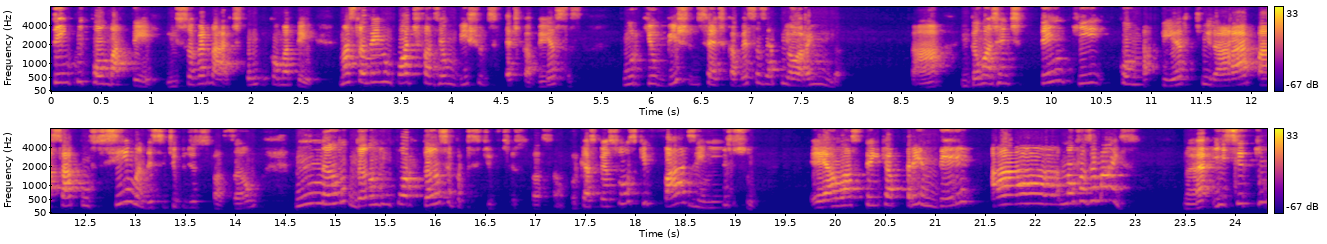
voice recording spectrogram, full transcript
Tem que combater, isso é verdade, tem que combater. Mas também não pode fazer um bicho de sete cabeças, porque o bicho de sete cabeças é pior ainda. Tá? Então a gente tem que combater, tirar, passar por cima desse tipo de situação, não dando importância para esse tipo de situação, porque as pessoas que fazem isso elas têm que aprender a não fazer mais. Né? E se tu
